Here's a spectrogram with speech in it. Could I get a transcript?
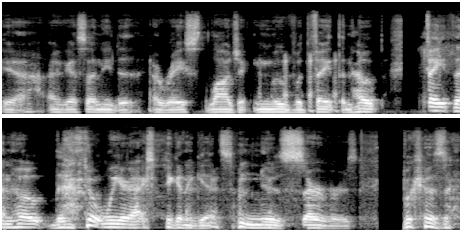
yeah, I guess I need to erase logic and move with faith and hope. Faith and hope that we are actually going to get some new servers because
